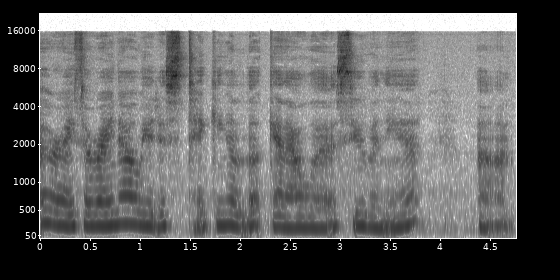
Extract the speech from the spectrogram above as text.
Alright, so right now we're just taking a look at our souvenir, um,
